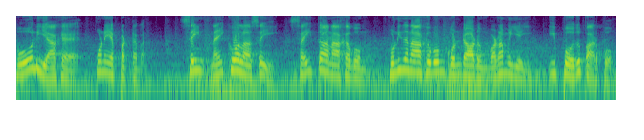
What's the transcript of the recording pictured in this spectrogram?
போலியாக புனையப்பட்டவன். செயின்ட் நைக்கோலாஸை சைத்தானாகவும் புனிதனாகவும் கொண்டாடும் வழமையை இப்போது பார்ப்போம்.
